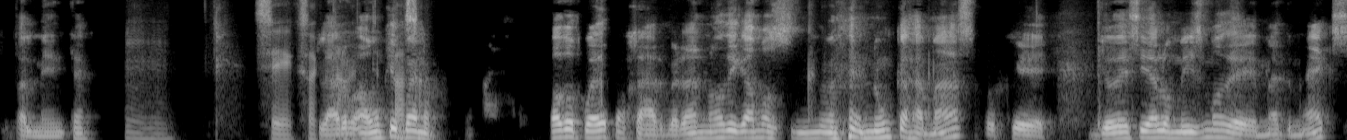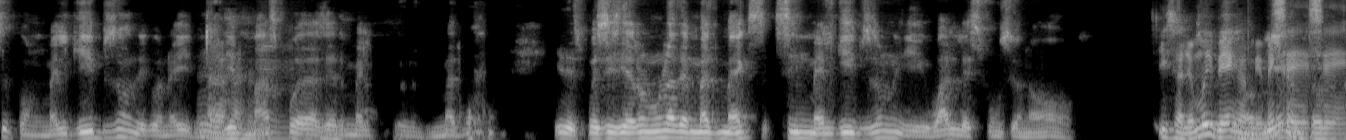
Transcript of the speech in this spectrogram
Totalmente. Sí, exacto. Claro, aunque bueno, todo puede pasar, ¿verdad? No digamos nunca jamás, porque yo decía lo mismo de Mad Max con Mel Gibson, digo, nadie más puede hacer Mel, Mad Max. Y después hicieron una de Mad Max sin Mel Gibson y igual les funcionó. Y salió muy bien, a mí me encantó. Sí, sí.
